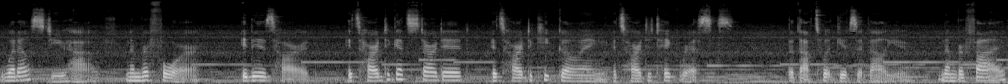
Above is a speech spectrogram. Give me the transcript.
What else do you have? Number four, it is hard. It's hard to get started, it's hard to keep going, it's hard to take risks, but that's what gives it value. Number five,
